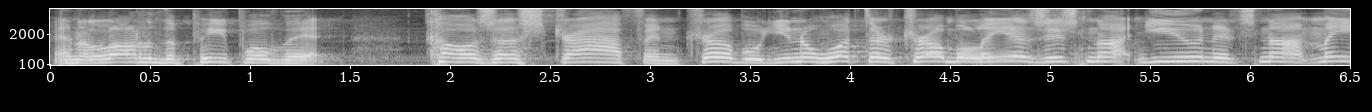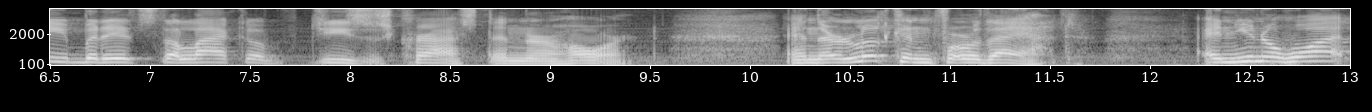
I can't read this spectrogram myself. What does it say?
and a lot of the people that cause us strife and trouble, you know what their trouble is? It's not you and it's not me, but it's the lack of Jesus Christ in their heart. And they're looking for that. And you know what?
